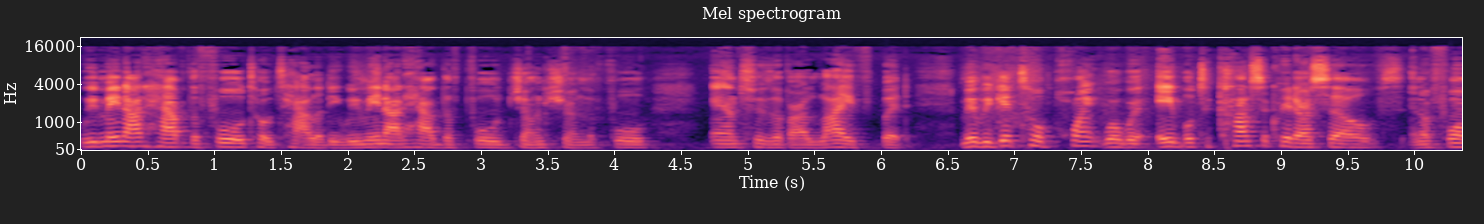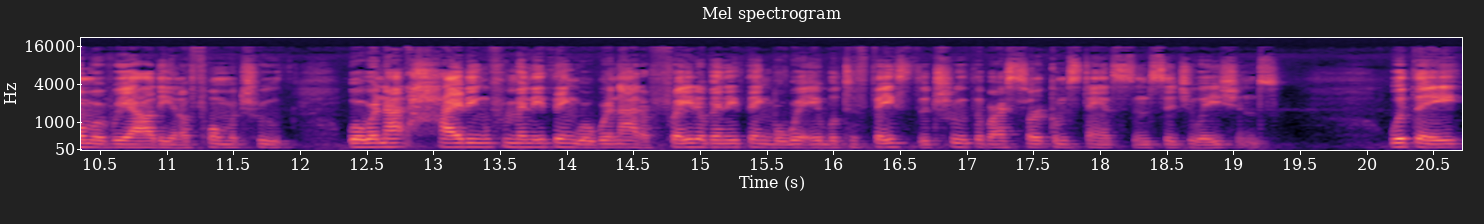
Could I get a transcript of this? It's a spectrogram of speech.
We may not have the full totality, we may not have the full juncture and the full answers of our life, but may we get to a point where we're able to consecrate ourselves in a form of reality and a form of truth, where we're not hiding from anything, where we're not afraid of anything, where we're able to face the truth of our circumstances and situations with a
